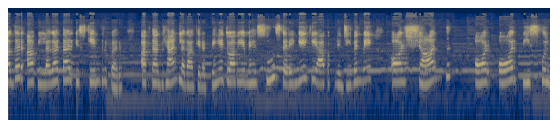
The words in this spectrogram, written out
अगर आप लगातार इस केंद्र पर अपना ध्यान लगा के रखते हैं तो आप ये महसूस करेंगे कि आप अपने जीवन में और शांत और और पीसफुल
